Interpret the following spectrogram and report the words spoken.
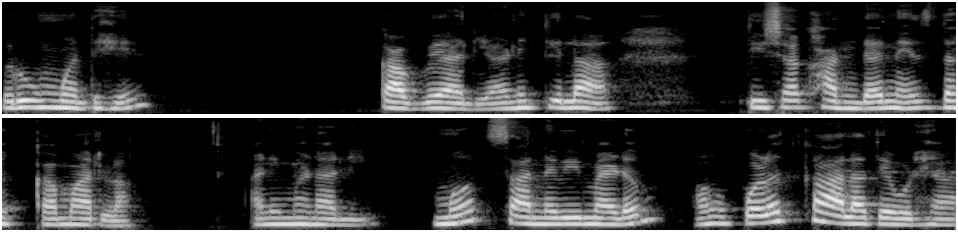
रूममध्ये काव्य आली आणि तिला तिच्या खांद्यानेच धक्का मारला आणि म्हणाली मग सानवी मॅडम अहो पळत का आला तेवढ्या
